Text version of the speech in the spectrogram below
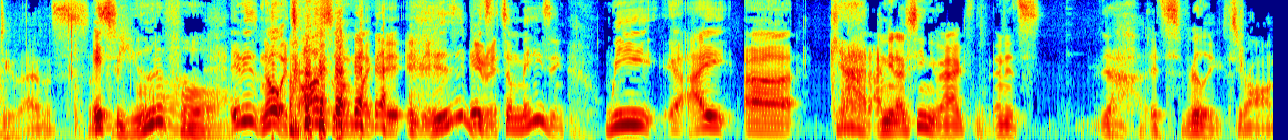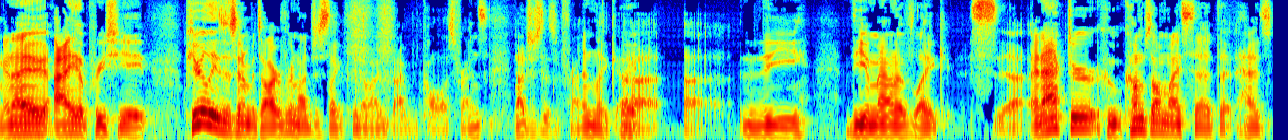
do that. That's, that's it's beautiful It is no, it's awesome. like it, it is beautiful. It's, amazing. We, I, uh, God, I mean, I've seen you act, and it's, yeah, it's really strong, and I, I appreciate purely as a cinematographer, not just like you know, I, I would call us friends, not just as a friend, like uh, uh, the, the amount of like uh, an actor who comes on my set that has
